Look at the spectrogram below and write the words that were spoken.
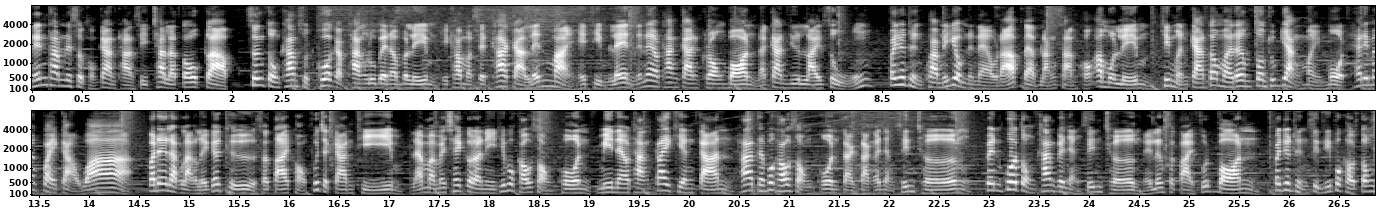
เน้นทำในส่วนของการทานซิชันและโต้กลับ ซึ่งตรงข้ามสุดขั้วกับทางรูเบนอมริมที่เข้ามาเซตค่าการเล่นใหม่ให้ทีมเล่นในแนวทางการครองบอลและการยืนลายสูง ไปจนถึงความนิยมในแนวรับแบบหลังสามของอโมลิมที่เหมือนการต้องมาเริ่มต้นทุกอย่างใหม่หมดแฮร์รี่แม็กไกวกล่าวว่าประเด็นหลักๆ เลยก็คือสไตล์ของผู้จัดการทีม และมันไม่ใช่กรณีที่พวกเขาสองคน มีแนวทางใกล้เคียงกัน ถ้าแต่พวกเขาสองคนแตกต่างกันอย่างสิ้นเชิง เป็นขั้วตรงข้ามกันอย่างสิ้นเชิง ในเรื่องสไตล์ฟุตบอล ไปจนถึงสิ่งที่พวกเขาต้อง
